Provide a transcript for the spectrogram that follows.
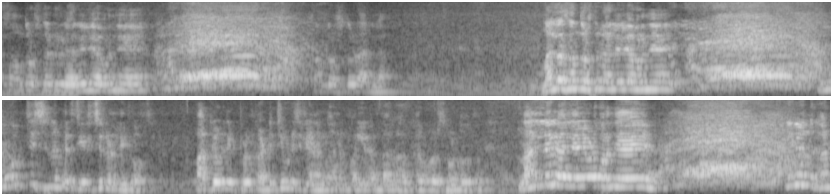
സന്തോഷത്തോടെ ഒരു ഹല്ലേലൂയ പറഞ്ഞേ. സന്തോഷത്തോടെ അല്ല നല്ല സന്തോഷത്തോടെ അല്ലല്ലേ പറഞ്ഞേ. നൂറ്റി ശതമാനം പേര് ചിരിച്ചിട്ടുണ്ട് ഇപ്പോ. ബാക്കിയുള്ളവർ ഇപ്പോഴും കടിച്ചു പിടിച്ചിട്ടാണ് അങ്ങനെ പല്ല് കണ്ടാൽ ആൾക്കാർ കൊടുക്കും നല്ലൊരു ഹല്ലേലൂയോട് പറഞ്ഞേ.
